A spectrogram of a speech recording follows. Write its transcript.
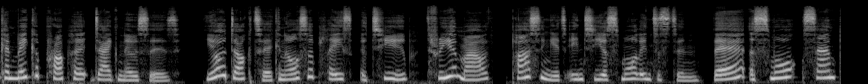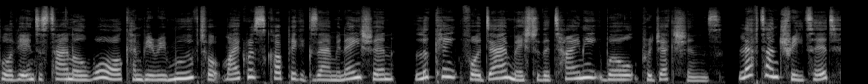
can make a proper diagnosis. Your doctor can also place a tube through your mouth, passing it into your small intestine. There, a small sample of your intestinal wall can be removed for microscopic examination, looking for damage to the tiny bowl projections. Left untreated,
